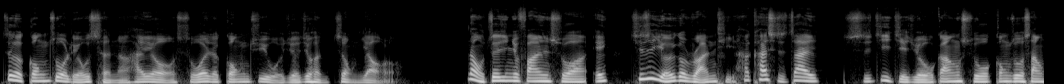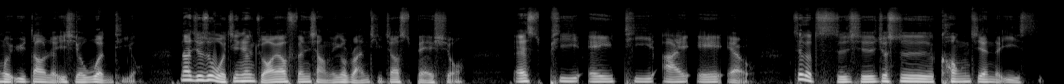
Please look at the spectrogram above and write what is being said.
这个工作流程啊，还有所谓的工具，我觉得就很重要了。那我最近就发现说，诶，其实有一个软体，它开始在实际解决我刚刚说工作上会遇到的一些问题哦。那就是我今天主要要分享的一个软体，叫 Spatial，S P A T I A L，这个词其实就是空间的意思。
